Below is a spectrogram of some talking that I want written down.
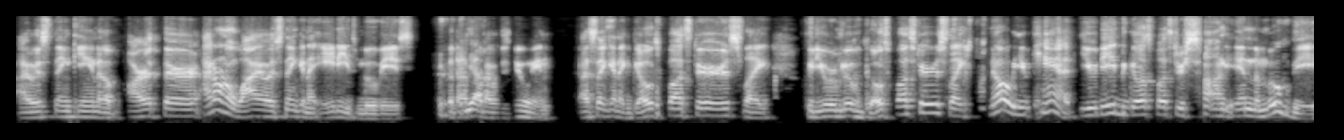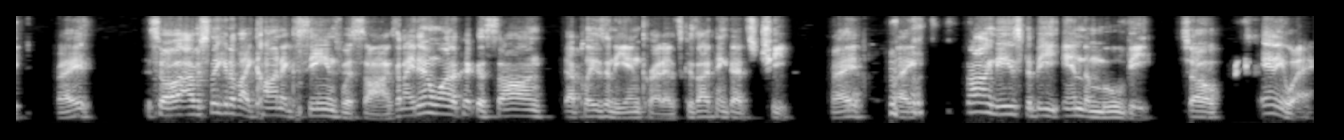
I was thinking of Arthur. I don't know why I was thinking of 80s movies, but that's yeah. what I was doing. I was thinking of Ghostbusters. Like, could you remove Ghostbusters? Like, no, you can't. You need the Ghostbusters song in the movie, right? So I was thinking of iconic scenes with songs, and I didn't want to pick a song that plays in the end credits because I think that's cheap, right? like, song needs to be in the movie. So anyway,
